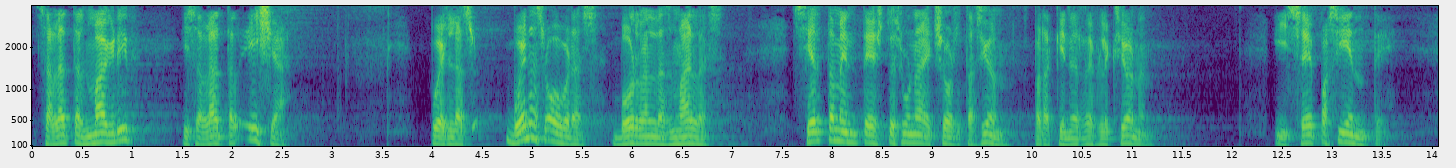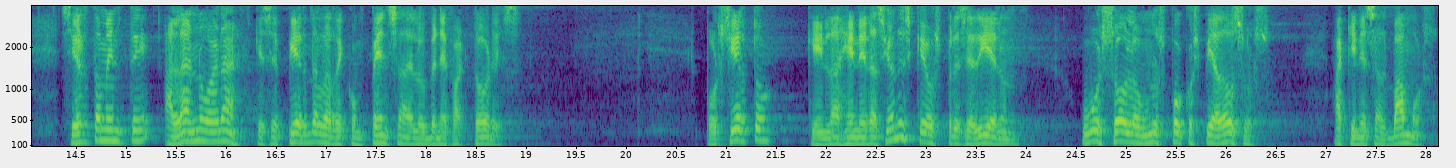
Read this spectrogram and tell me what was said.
Salat al-Maghrib y Salat al-Isha, pues las Buenas obras borran las malas. Ciertamente esto es una exhortación para quienes reflexionan. Y sé paciente. Ciertamente Alá no hará que se pierda la recompensa de los benefactores. Por cierto, que en las generaciones que os precedieron hubo solo unos pocos piadosos, a quienes salvamos,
